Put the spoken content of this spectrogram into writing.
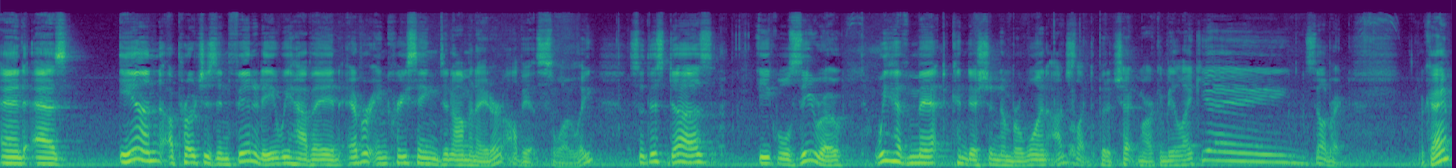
And as n approaches infinity, we have an ever increasing denominator, albeit slowly. So this does equal zero. We have met condition number one. I just like to put a check mark and be like, yay, celebrate. Okay?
